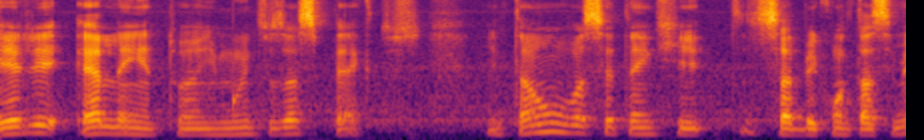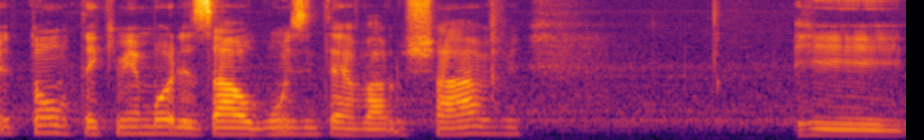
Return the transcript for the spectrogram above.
ele é lento em muitos aspectos. Então você tem que saber contar semitom, tem que memorizar alguns intervalos-chave e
